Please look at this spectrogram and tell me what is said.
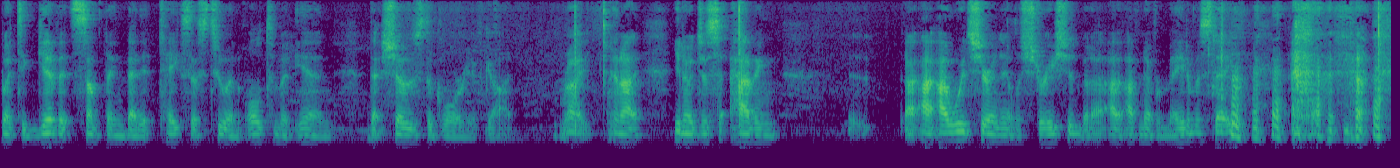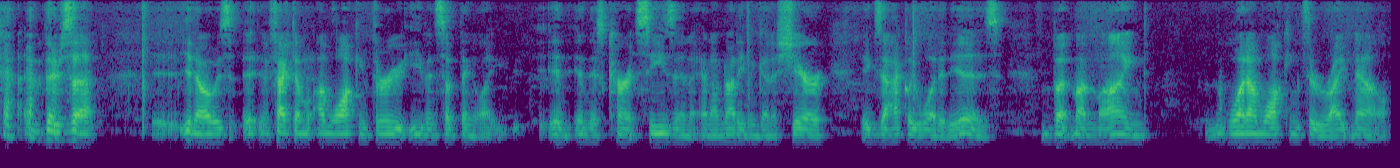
but to give it something that it takes us to an ultimate end that shows the glory of God Right. and I, you know, just having, I, I would share an illustration, but I, I've never made a mistake. There's a, you know, was, in fact, I'm, I'm walking through even something like in, in this current season, and I'm not even going to share exactly what it is, but my mind, what I'm walking through right now,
